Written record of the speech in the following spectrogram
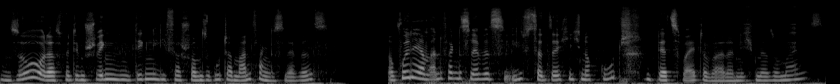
So, das mit dem schwingenden Ding lief ja schon so gut am Anfang des Levels. Obwohl, nee, am Anfang des Levels lief es tatsächlich noch gut. Der zweite war dann nicht mehr so meins.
